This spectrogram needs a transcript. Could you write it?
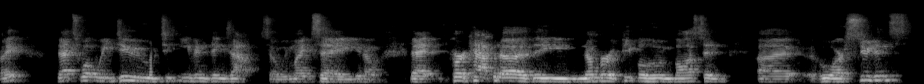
right? That's what we do to even things out. So we might say, you know, that per capita, the number of people who in Boston uh, who are students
